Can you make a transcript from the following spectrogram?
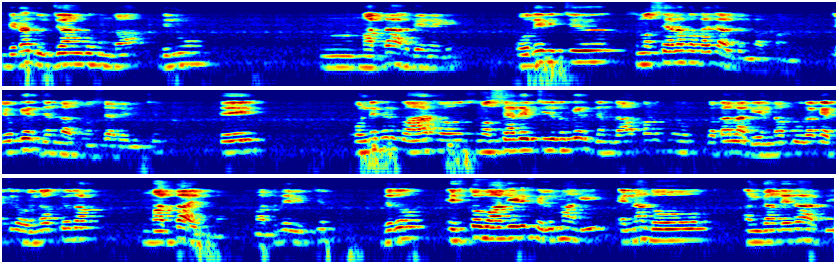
ਜਿਹੜਾ ਦੂਜਾ ਅੰਗ ਹੁੰਦਾ ਜਿਹਨੂੰ ਅਮ, ਆਖਦੇ ਨੇਗੇ ਉਹਦੇ ਵਿੱਚ ਸਮੱਸਿਆ ਦਾ ਪਤਾ ਚੱਲ ਜਾਂਦਾ ਆਪਾਂ ਨੂੰ। ਤੇ ਉਹ ਘਿਰ ਜਾਂਦਾ ਸਮੱਸਿਆ ਦੇ ਵਿੱਚ। ਤੇ ਉਹਨੇ ਫਿਰ ਬਾਹਰ ਸਮੱਸਿਆ ਦੇ ਵਿੱਚ ਜਦੋਂ ਘਿਰ ਜਾਂਦਾ ਆਪਾਂ ਨੂੰ ਪਤਾ ਲੱਗ ਜਾਂਦਾ ਪੂਰਾ ਕੈਪਚਰ ਹੋ ਜਾਂਦਾ ਉੱਥੇ ਉਹਦਾ ਮੱਧ ਆ ਜਾਂਦਾ, ਮੱਧ ਦੇ ਵਿੱਚ। ਜਦੋਂ ਇਸ ਤੋਂ ਬਾਅਦ ਜਿਹੜੀ ਫਿਲਮ ਆ ਗਈ, ਇਹਨਾਂ ਦੋ ਅੰਗਾਂ ਦੇ ਆਧਾਰ ਤੇ,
